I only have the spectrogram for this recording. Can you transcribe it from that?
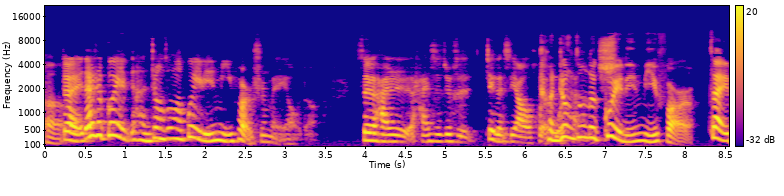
嗯，对。但是桂很正宗的桂林米粉儿是没有的，所以还是还是就是这个是要回很正宗的桂林米粉儿，在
